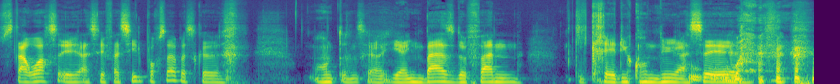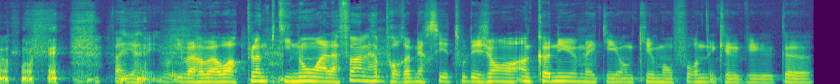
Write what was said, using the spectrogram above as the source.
Star Wars est assez facile pour ça parce que on- il y a une base de fans qui créent du contenu assez. Enfin, il, va y avoir plein de petits noms à la fin là pour remercier tous les gens inconnus mais qui ont qui m'ont fourni que, que- que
